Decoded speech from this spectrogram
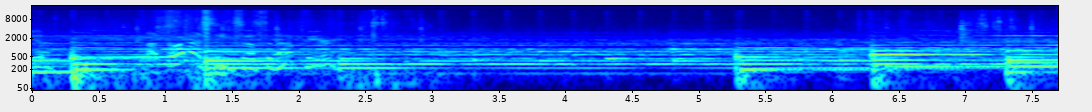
I thought I seen something up here. Thank you.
